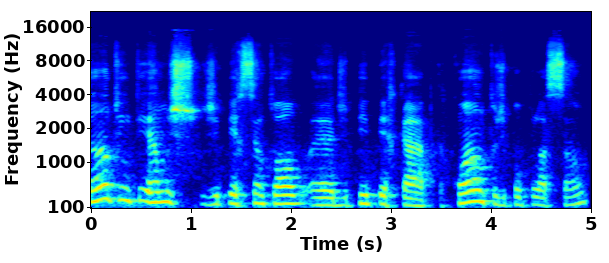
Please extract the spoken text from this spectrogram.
tanto em termos de percentual é, de PIB per capita, quanto de população,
